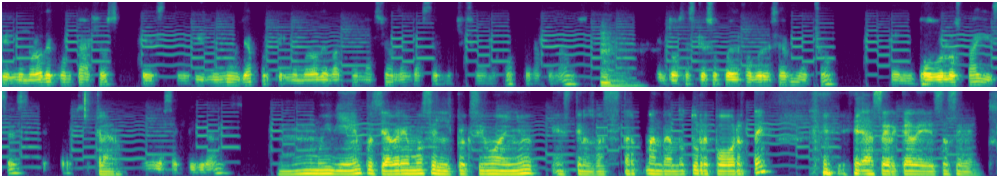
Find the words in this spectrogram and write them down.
el número de contagios este, disminuya porque el número de vacunaciones va a ser muchísimo mejor para vacunados. Entonces, que eso puede favorecer mucho en todos los países. Pues, claro. En las actividades. Mm, muy bien, pues ya veremos el próximo año. Este, nos vas a estar mandando tu reporte acerca de esos eventos.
